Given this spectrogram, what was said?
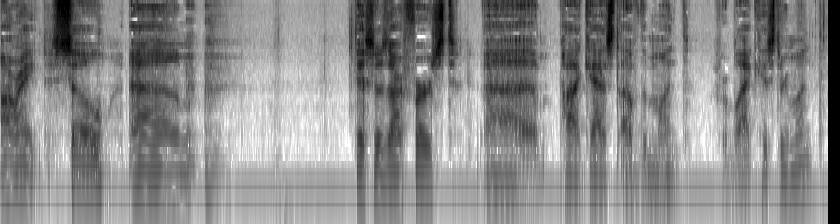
All right. So, um, this was our first uh, podcast of the month for Black History Month.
